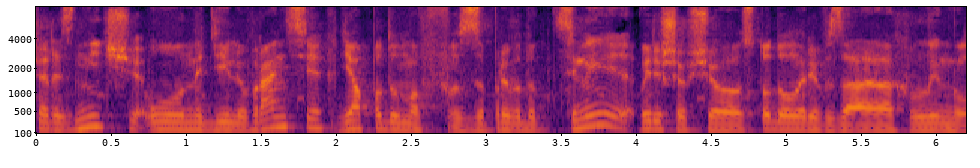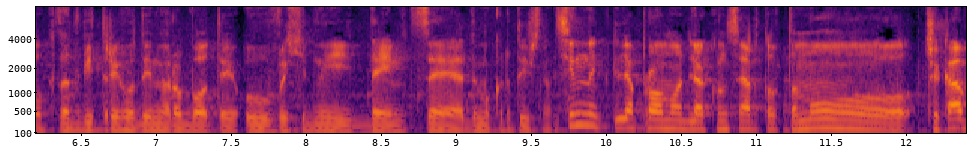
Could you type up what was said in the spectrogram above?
через ніч у неділю вранці я подумав з приводу ціни. Вирішив, що 100 доларів за хвилину за 2-3 години роботи у вихідний день це демократичний цінник для промо для концерту. Тому чекав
